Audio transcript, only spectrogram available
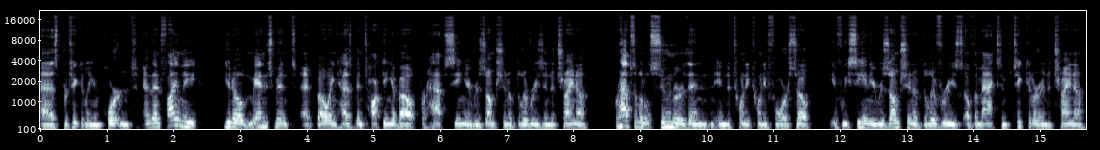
as particularly important. And then finally, you know, management at Boeing has been talking about perhaps seeing a resumption of deliveries into China, perhaps a little sooner than into 2024. So if we see any resumption of deliveries of the MAX in particular into China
